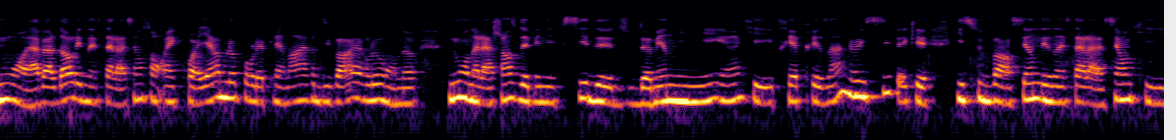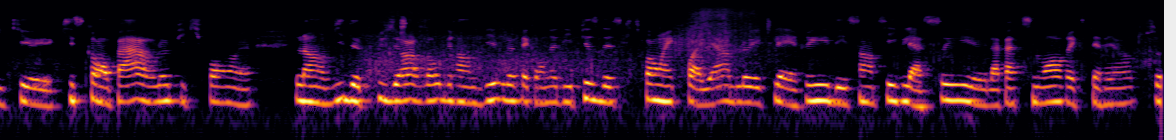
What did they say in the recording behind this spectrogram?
nous à Val d'Or, les installations sont incroyables là, pour le plein air d'hiver. Là, on a nous on a la chance de bénéficier de, du domaine minier hein, qui est très présent là ici. Fait que ils subventionnent des installations qui qui, qui se comparent là puis qui font l'envie de plusieurs autres grandes villes. Là. Fait qu'on a des pistes de ski de fond incroyables, là, éclairées, des sentiers glacés, euh, la patinoire extérieure, tout ça.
